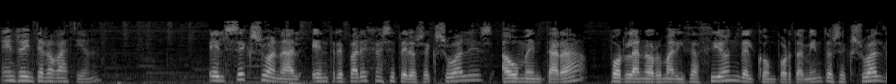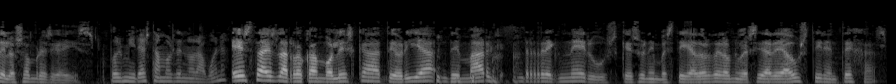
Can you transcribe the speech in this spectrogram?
entre interrogación. El sexo anal entre parejas heterosexuales aumentará por la normalización del comportamiento sexual de los hombres gays. Pues mira, estamos de enhorabuena. Esta es la rocambolesca teoría de Mark Regnerus, que es un investigador de la Universidad de Austin, en Texas.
